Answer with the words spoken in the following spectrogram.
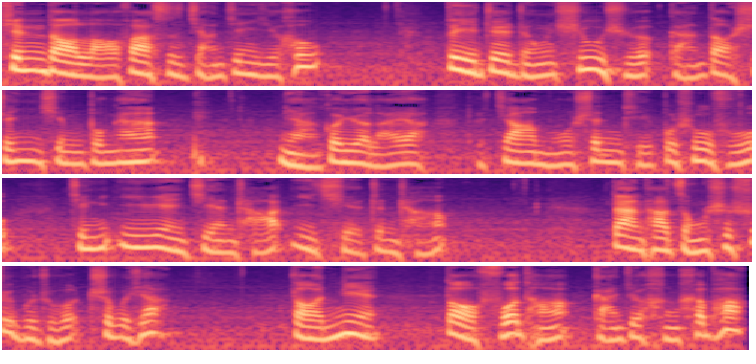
听到老法师讲经以后，对这种修学感到身心不安。两个月来呀，家母身体不舒服，经医院检查一切正常，但他总是睡不着，吃不下，到念到佛堂感觉很害怕。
